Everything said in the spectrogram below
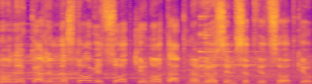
Ну не кажемо на 100%, ну так на 80%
